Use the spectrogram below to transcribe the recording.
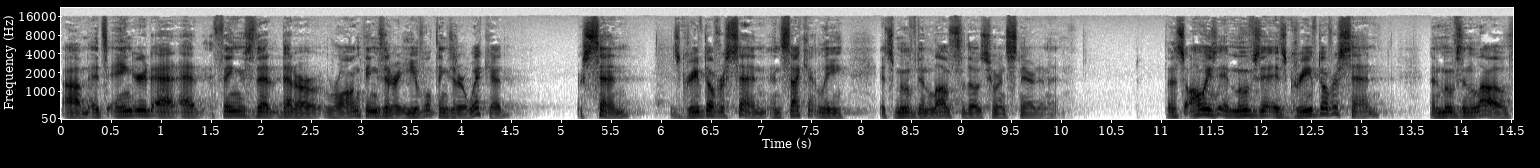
um, it's angered at, at things that, that are wrong, things that are evil, things that are wicked, or sin. It's grieved over sin. And secondly, it's moved in love for those who are ensnared in it. That it's always, it moves, it's grieved over sin. and moves in love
